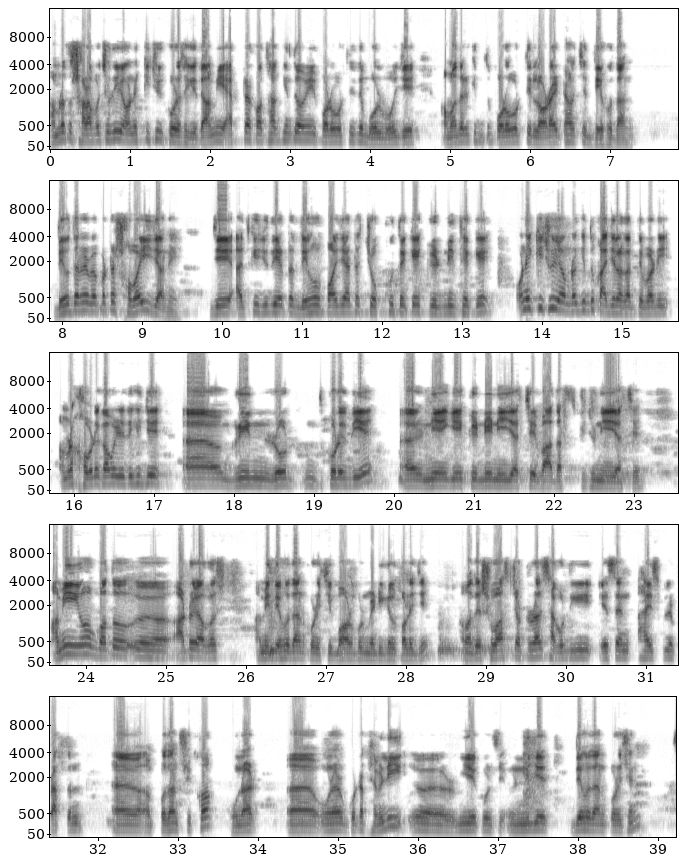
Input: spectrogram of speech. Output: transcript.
আমরা তো সারা বছরই অনেক কিছুই করে থাকি। তো আমি একটা কথা কিন্তু আমি পরবর্তীতে বলব যে আমাদের কিন্তু পরবর্তী লড়াইটা হচ্ছে দেহদান। দেহদানের ব্যাপারটা সবাই জানে। যে আজকে যদি একটা দেহ পাওয়া যায়, একটা চক্ষু থেকে, কিডনি থেকে, অনেক কিছুই আমরা কিন্তু কাজে লাগাতে পারি। আমরা খবরের কাগজে দেখি যে গ্রিন রোড করে দিয়ে নিয়ে গিয়ে কিডনি নিয়ে যাচ্ছে বা আদার্স কিছু নিয়ে যাচ্ছে। আমিও গত আটই আগস্ট আমি দেহদান করেছি বহরমপুর মেডিকেল কলেজে। আমাদের Subhash Chattaraj Sagardighi S N high স্কুলের প্রাক্তন প্রধান শিক্ষক। ওনার ওনার গোটা ফ্যামিলি ইয়ে করেছে, নিজে দেহদান করেছেন।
